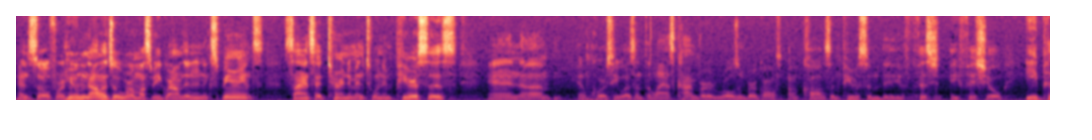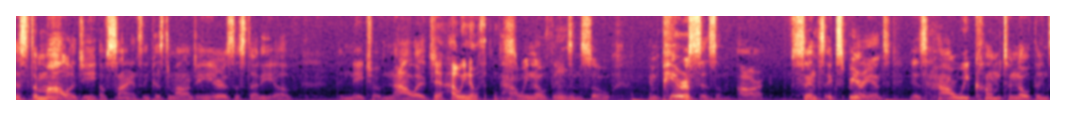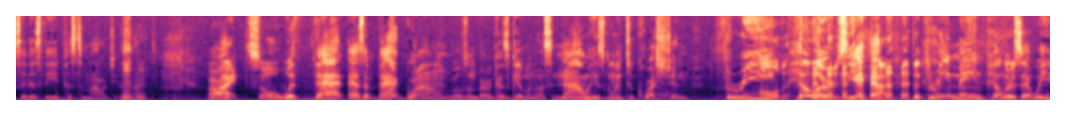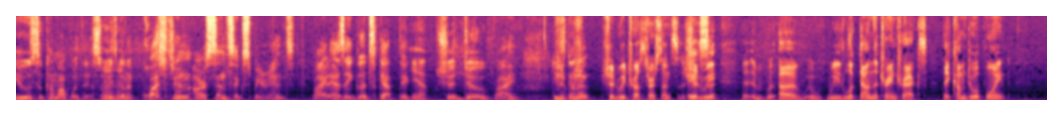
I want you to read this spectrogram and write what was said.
And so for Hume, knowledge of the world must be grounded in experience. Science had turned him into an empiricist, and um, of course, he wasn't the last convert. Rosenberg also, uh, calls empiricism the official epistemology of science. Epistemology here is the study of the nature of knowledge, Yeah, how we know things. how we know things. And so, empiricism, our sense experience, is how we come to know things. It is the epistemology of Mhm. science. All right, so with that as a background, Rosenberg has given us, now he's going to question three All of it. pillars. yeah, the three main pillars that we use to come up with this. So he's Mm-hmm. going to question our sense experience, right, as a good skeptic Yeah. should do, right? He's Should- to Should we trust our senses? Should we? Uh, we look down the train tracks. They come to a point.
